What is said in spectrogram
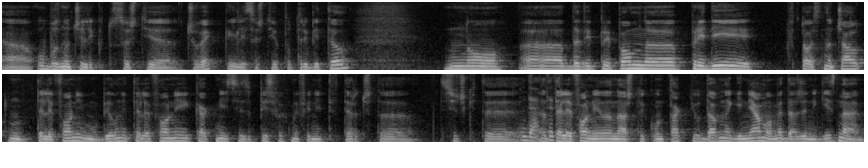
а, обозначили като същия човек или същия потребител, но а, да ви припомна преди, т.е. началото на телефони, мобилни телефони, как ние си записвахме в едните втерчета всичките да, телефони на нашите контакти. Отдавна ги нямаме, даже не ги знаем.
